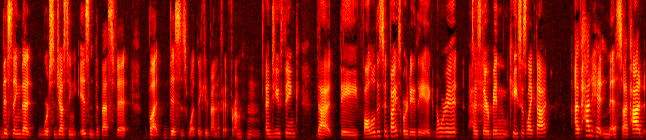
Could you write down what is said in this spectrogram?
this thing that we're suggesting isn't the best fit, but this is what they could benefit from. Mhm. And do you think that they follow this advice or do they ignore it? Has there been cases like that? I've had hit and miss. So I've had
